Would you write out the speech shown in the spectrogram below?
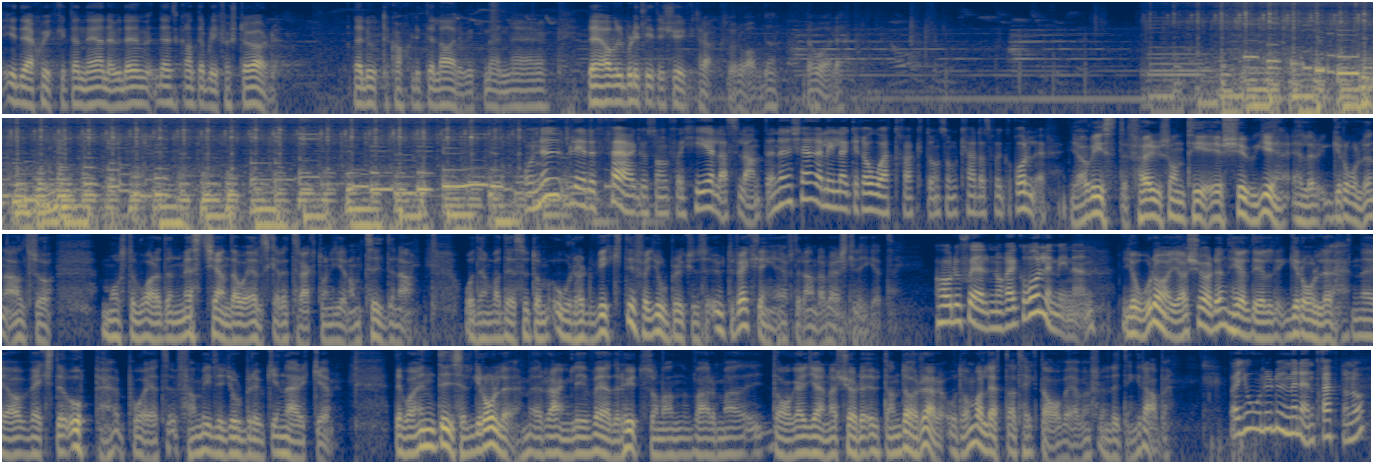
i det skicket den är nu. Den, den ska inte bli förstörd. Det låter kanske lite larvigt men det har väl blivit lite kyrktraktor av den. Det var det. Och nu blir det Ferguson för hela slanten. Den kära lilla gråa traktorn som kallas för Grolle. Ja, visst, Ferguson TE20, eller Grollen alltså, måste vara den mest kända och älskade traktorn genom tiderna. Och den var dessutom oerhört viktig för jordbrukets utveckling efter andra världskriget. Har du själv några grolleminnen? Jo då, jag körde en hel del grolle när jag växte upp på ett familjejordbruk i Närke. Det var en dieselgrolle med ranglig väderhytt som man varma dagar gärna körde utan dörrar och de var lätta att häkta av även för en liten grabb. Vad gjorde du med den traktorn då?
